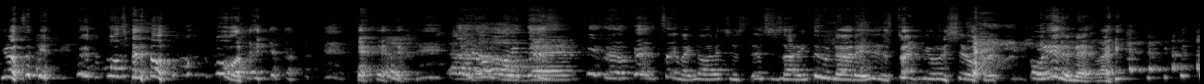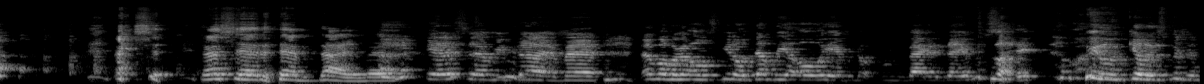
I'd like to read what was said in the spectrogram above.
You know what I'm saying? At the oh. He said, okay, say like, no, that's just this is how they do nowadays. They just strike you and shit on the, on the internet. Like that shit, that shit had me dying, man. Yeah, that shit had me dying, man. That motherfucker old you know, definitely an old head from, from back in the day. It was like, we gonna kill this bitch.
